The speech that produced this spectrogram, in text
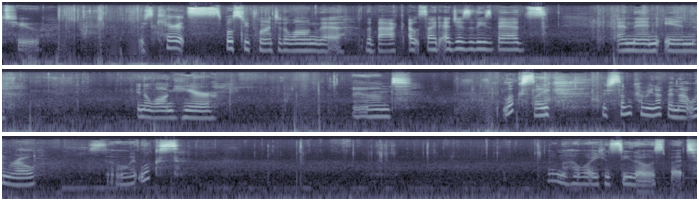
two. There's carrots supposed to be planted along the the back outside edges of these beds and then in in along here and it looks like there's some coming up in that one row so it looks I don't know how well you can see those but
